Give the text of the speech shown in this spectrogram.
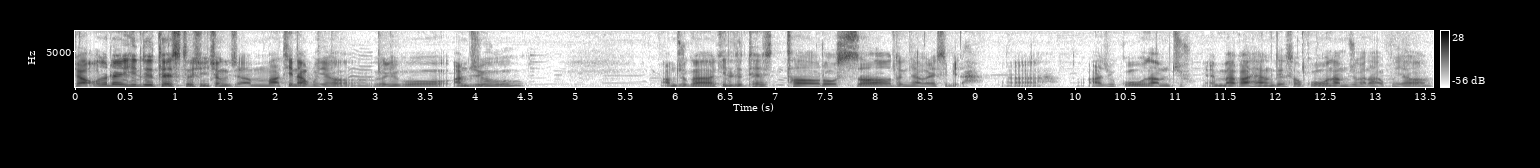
자 오늘의 힐드 테스트 신청자 마틴하고요. 그리고 암주. 암주가 길드 테스터로서 등장을 했습니다. 아, 아주 꼬운 암주. 엠마가 하향돼서 꼬운 암주가 나왔고요.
